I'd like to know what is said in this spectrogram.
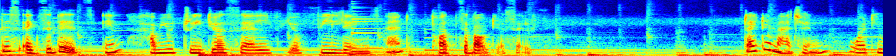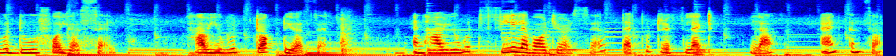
this exhibits in how you treat yourself, your feelings, and thoughts about yourself. Try to imagine what you would do for yourself, how you would talk to yourself, and how you would feel about yourself that would reflect love and concern.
